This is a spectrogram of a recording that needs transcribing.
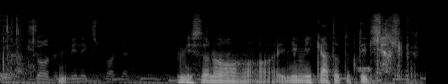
but I'm sure the Phoenix Project... Mi sono inimicato tutti gli altri.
